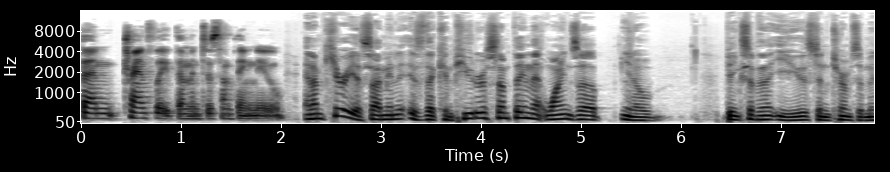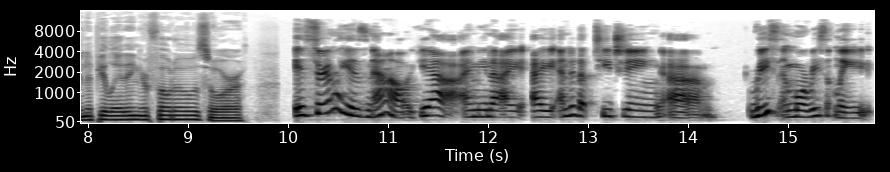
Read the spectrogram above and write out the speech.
then translate them into something new. And I'm curious, I mean, is the computer something that winds up, you know, being something that you used in terms of manipulating your photos or It certainly is now. Yeah. I mean, I, I ended up teaching um, recent, more recently,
